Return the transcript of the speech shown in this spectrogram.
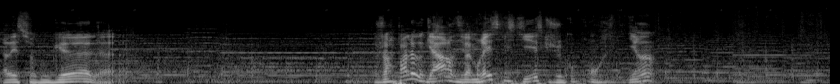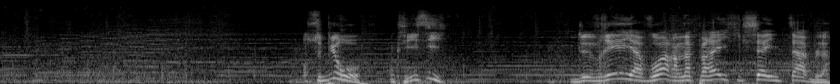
Regardez sur Google. euh. Je vais reparler au garde, il va me réexpliquer parce que je ne comprends rien. Dans ce bureau, donc c'est ici. Il devrait y avoir un appareil fixé à une table.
